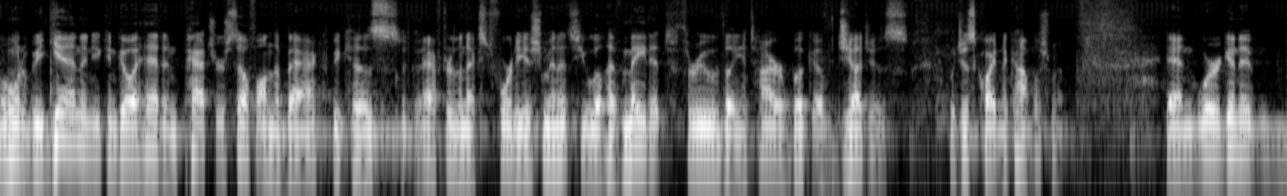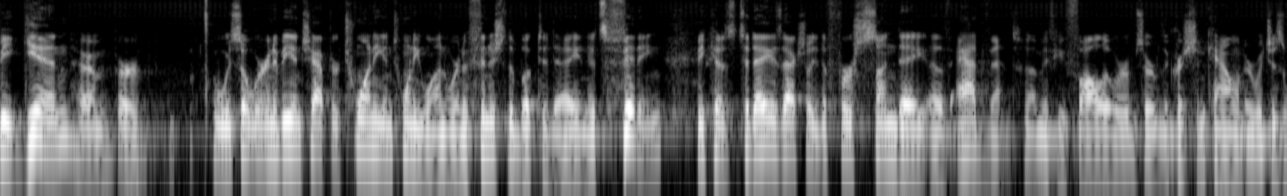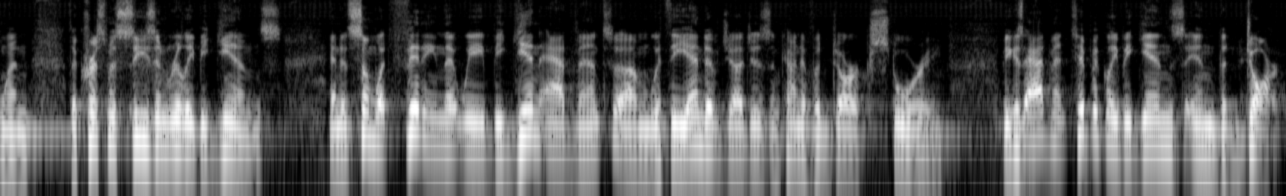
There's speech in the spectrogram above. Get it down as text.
I want to begin, and you can go ahead and pat yourself on the back because after the next 40 ish minutes, you will have made it through the entire book of Judges, which is quite an accomplishment. And we're going to begin, um, or so we're going to be in chapter 20 and 21. We're going to finish the book today, and it's fitting because today is actually the first Sunday of Advent, um, if you follow or observe the Christian calendar, which is when the Christmas season really begins. And it's somewhat fitting that we begin Advent um, with the end of Judges and kind of a dark story. Because Advent typically begins in the dark.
